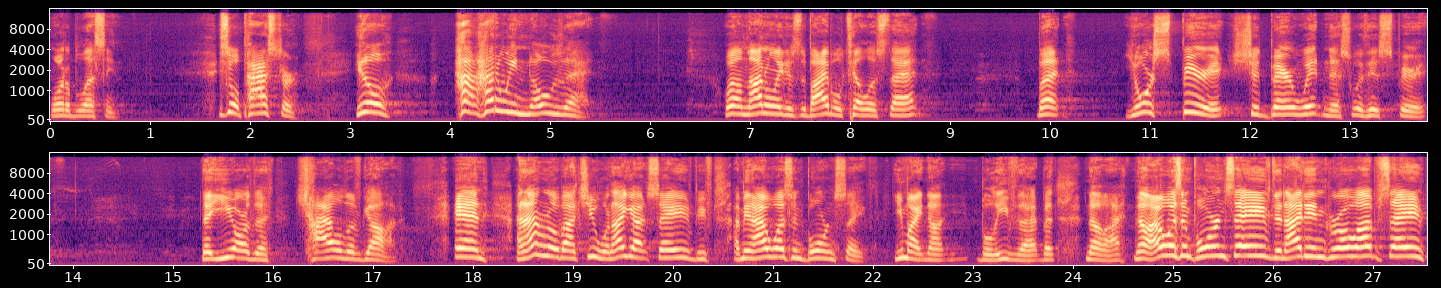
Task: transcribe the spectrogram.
What a blessing. So, Pastor, you know, how, how do we know that? Well, not only does the Bible tell us that, but your spirit should bear witness with his spirit that you are the child of God. And, and I don't know about you, when I got saved, I mean, I wasn't born saved. You might not believe that, but no, I, no, I wasn't born saved and I didn't grow up saved.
